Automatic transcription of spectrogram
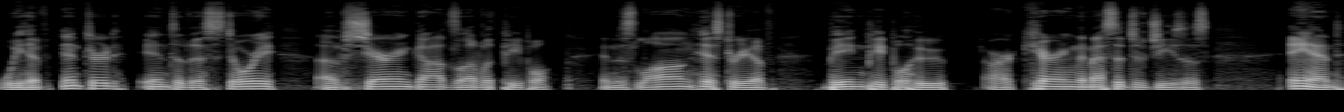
we have entered into this story of sharing God's love with people in this long history of being people who are carrying the message of Jesus, and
